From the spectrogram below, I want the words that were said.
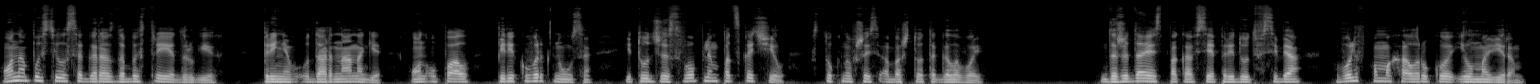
он опустился гораздо быстрее других. Приняв удар на ноги, он упал, перекувыркнулся и тут же с воплем подскочил – стукнувшись обо что-то головой. Дожидаясь, пока все придут в себя, Вольф помахал рукой Илмавиром,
